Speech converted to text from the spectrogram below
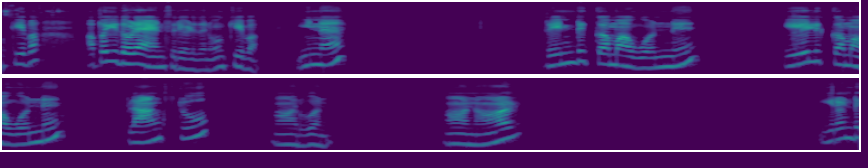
ஓகேவா அப்போ இதோட ஆன்சர் எழுதணும். ஓகேவா இன்னும் ரெண்டு கமா ஒன்று ஏழு கமா ஒன்று பிளாங்ஸ் டு ஆர் ஒன் ஆனால் இரண்டு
